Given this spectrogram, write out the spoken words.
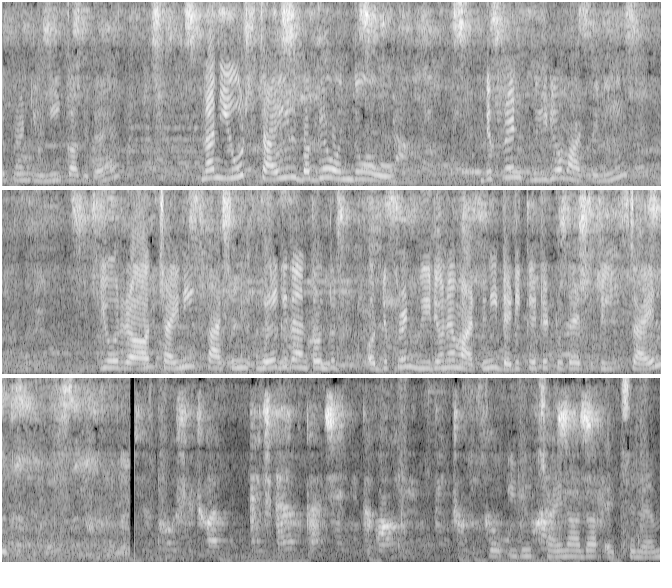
ಡಿಫ್ರೆಂಟ್ ಯುನೀಕ್ ಆಗಿದೆ. ನಾನು ಇವ್ರ ಸ್ಟೈಲ್ ಬಗ್ಗೆ ಒಂದು ಡಿಫ್ರೆಂಟ್ ವಿಡಿಯೋ ಮಾಡ್ತೀನಿ. ಇವ್ರ ಚೈನೀಸ್ ಫ್ಯಾಷನ್ ಹೇಗಿದೆ ಅಂತ ಒಂದು ಡಿಫ್ರೆಂಟ್ ವಿಡಿಯೋನೇ ಮಾಡ್ತೀನಿ dedicated to the street style so ಇದು ಚೈನಾದ ಎಚ್ ಎನ್ H&M. ಎಂ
